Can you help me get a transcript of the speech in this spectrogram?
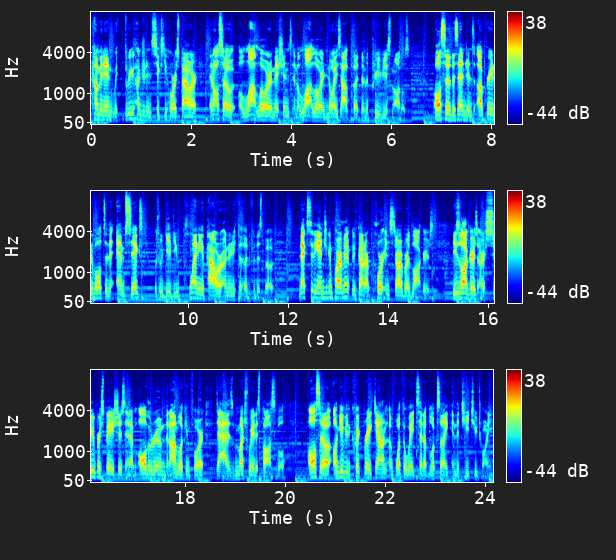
coming in with 360 horsepower and also a lot lower emissions and a lot lower noise output than the previous models. Also, this engine's upgradable to the M6, which would give you plenty of power underneath the hood for this boat. Next to the engine compartment, we've got our port and starboard lockers. These lockers are super spacious and have all the room that I'm looking for to add as much weight as possible. Also, I'll give you the quick breakdown of what the weight setup looks like in the T220.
